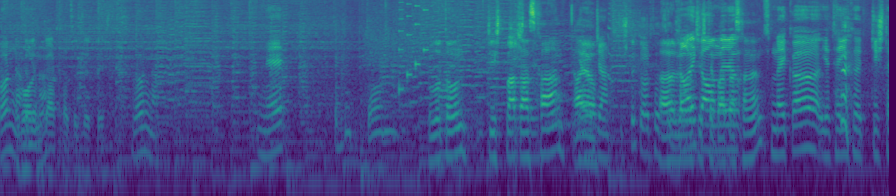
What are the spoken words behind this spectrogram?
Որն է։ Որն կարդացել ձեր տեքստը։ Որն է։ Ներ Պլուտոն, ճիշտ պատասխան։ Այո։ ջան։ Ճիշտ է կարդացել։ լավ, ճիշտ է պատասխանը։ մեկը, եթե ինքը ճիշտ է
